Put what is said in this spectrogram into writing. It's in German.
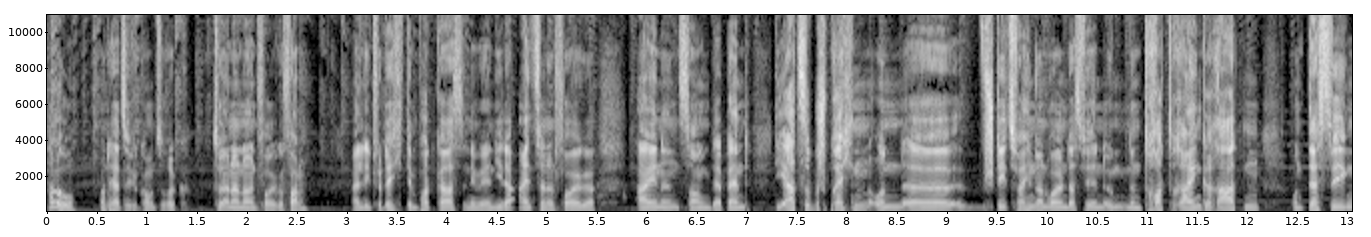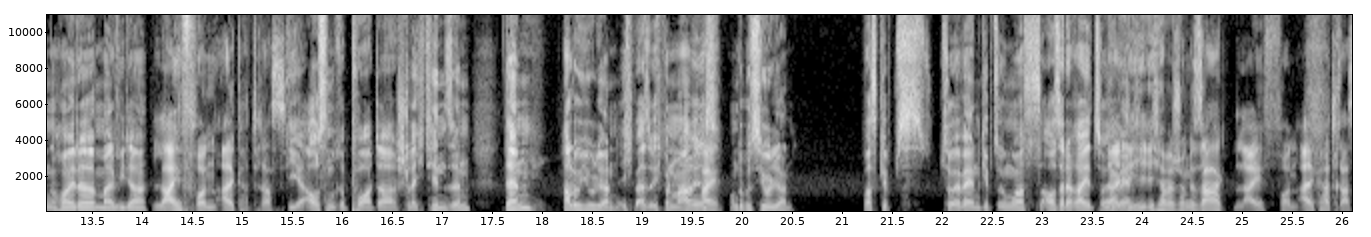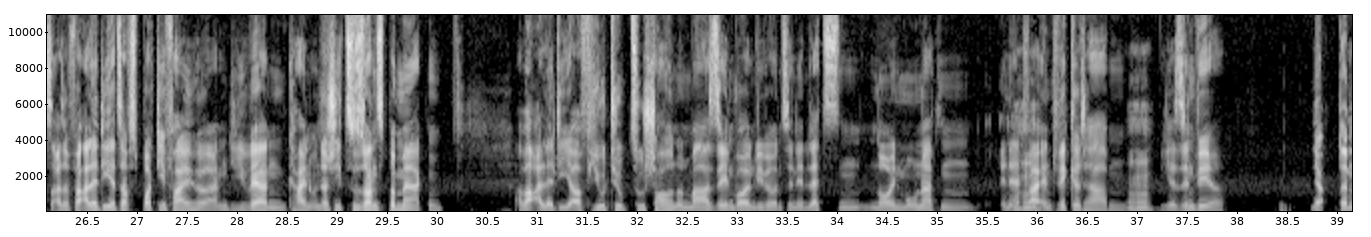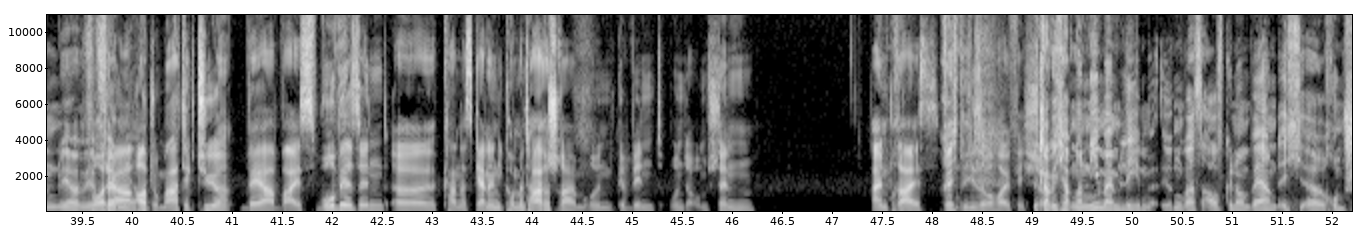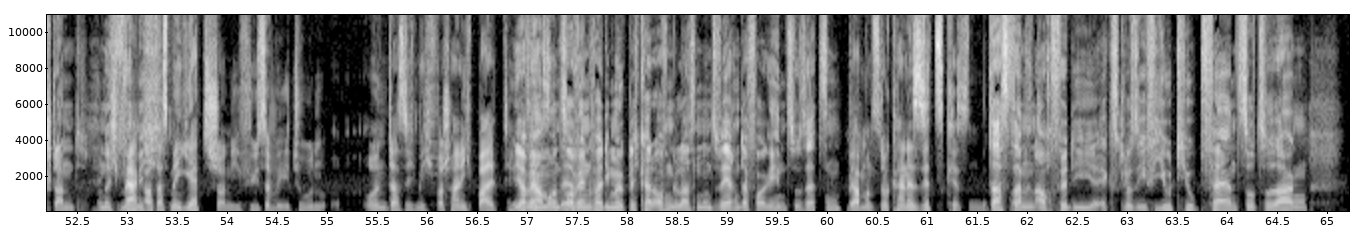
Hallo und herzlich willkommen zurück zu einer neuen Folge von Ein Lied für dich, dem Podcast, in dem wir in jeder einzelnen Folge einen Song der Band die Ärzte besprechen und äh, stets verhindern wollen, dass wir in irgendeinen Trott reingeraten und deswegen heute mal wieder Live von Alcatraz. die Außenreporter schlechthin sind. Denn, hallo Julian, ich, also ich bin Marius Hi. und du bist Julian. Was gibt's zu erwähnen? Gibt's irgendwas außer der Reihe zu Nein, erwähnen? ich, ich habe ja schon gesagt, live von Alcatraz. Also für alle, die jetzt auf Spotify hören, die werden keinen Unterschied zu sonst bemerken. Aber alle, die auf YouTube zuschauen und mal sehen wollen, wie wir uns in den letzten neun Monaten in etwa entwickelt haben, Mhm. hier sind wir ja, dann wir, wir vor der ja. Automatiktür. Wer weiß, wo wir sind, äh, kann das gerne in die Kommentare schreiben und gewinnt unter Umständen einen Preis. Richtig. Wie so häufig schon. Ich glaube, ich habe noch nie in meinem Leben irgendwas aufgenommen, während ich äh, rumstand. Und ich, ich merke auch, dass mir jetzt schon die Füße wehtun und dass ich mich wahrscheinlich bald Ja, wir haben uns werde. auf jeden Fall die Möglichkeit offen gelassen, uns während der Folge hinzusetzen. Wir haben uns nur keine Sitzkissen mitgebracht. Das dann auch für die exklusiv YouTube-Fans sozusagen,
